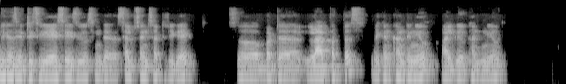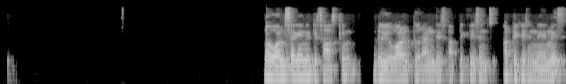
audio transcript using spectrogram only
because it is ASA is using the self-signed certificate. So, but the lab purpose, we can continue. I'll give continue. Now, once again, it is asking, do you want to run this application? Application name is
